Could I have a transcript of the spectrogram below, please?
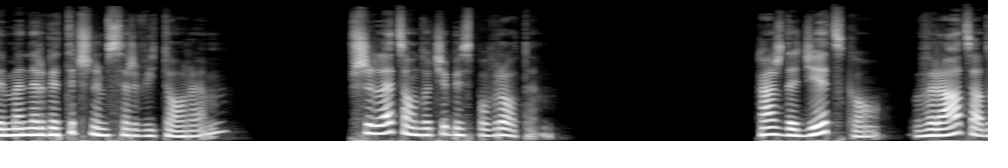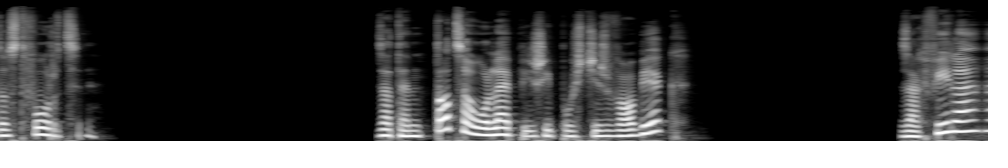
tym energetycznym serwitorem, przylecą do ciebie z powrotem. Każde dziecko wraca do Stwórcy. Zatem to, co ulepisz i puścisz w obieg, za chwilę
